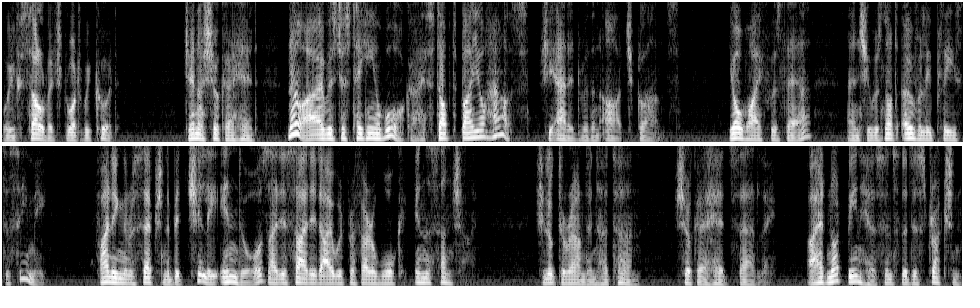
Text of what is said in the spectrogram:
We've salvaged what we could. Jenna shook her head. No, I was just taking a walk. I stopped by your house, she added with an arch glance. Your wife was there, and she was not overly pleased to see me. Finding the reception a bit chilly indoors, I decided I would prefer a walk in the sunshine. She looked around in her turn, shook her head sadly. I had not been here since the destruction.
